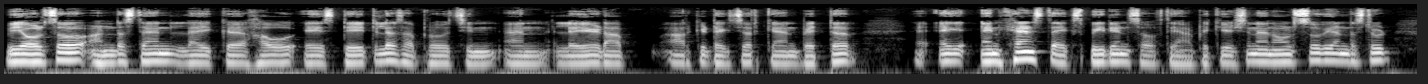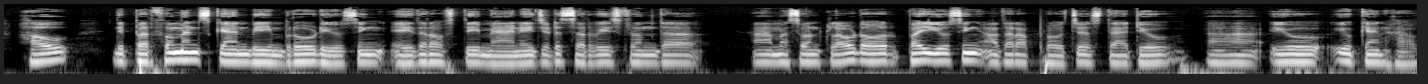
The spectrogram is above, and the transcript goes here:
we also understand like uh, how a stateless approach in an layered up architecture can better uh, enhance the experience of the application. And also we understood how the performance can be improved using either of the managed service from the Amazon cloud or by using other approaches that you uh, you you can have.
